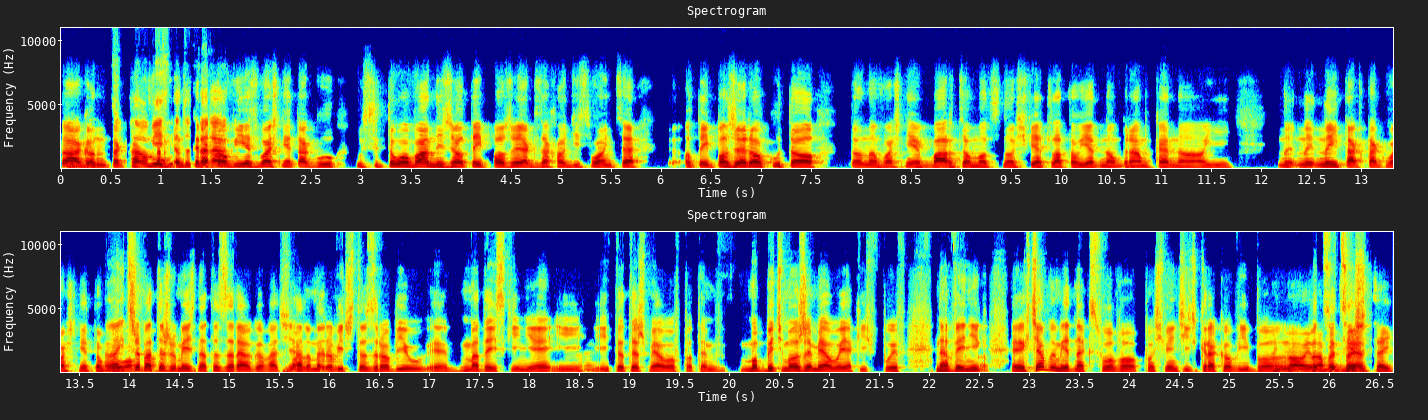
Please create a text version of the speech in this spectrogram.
Tak, on tak, tak, tak Krakowi jest właśnie tak usytuowany, że o tej porze, jak zachodzi słońce, o tej porze roku, to, to no właśnie bardzo mocno oświetla tą jedną bramkę, no i, no, no, no, i tak, tak właśnie to no było. No i trzeba też umieć na to zareagować. Tak. Alomerowicz to zrobił, y, Madejski nie i, tak. i to też miało potem, być może miało jakiś wpływ na wynik. Tak. E, chciałbym jednak słowo poświęcić Krakowi, bo, no, bo, nawet coś, więcej.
